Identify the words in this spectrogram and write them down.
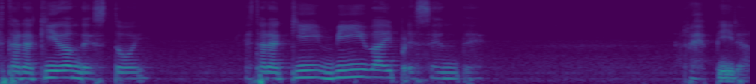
Estar aquí donde estoy. Estar aquí viva y presente. Respira.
